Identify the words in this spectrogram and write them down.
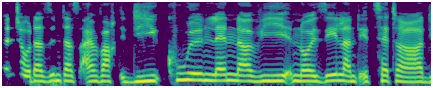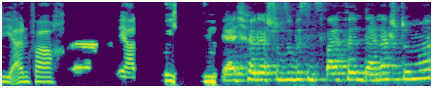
könnte? Oder sind das einfach die coolen Länder wie Neuseeland etc., die einfach äh, ja, ich höre da schon so ein bisschen Zweifel in deiner Stimme.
